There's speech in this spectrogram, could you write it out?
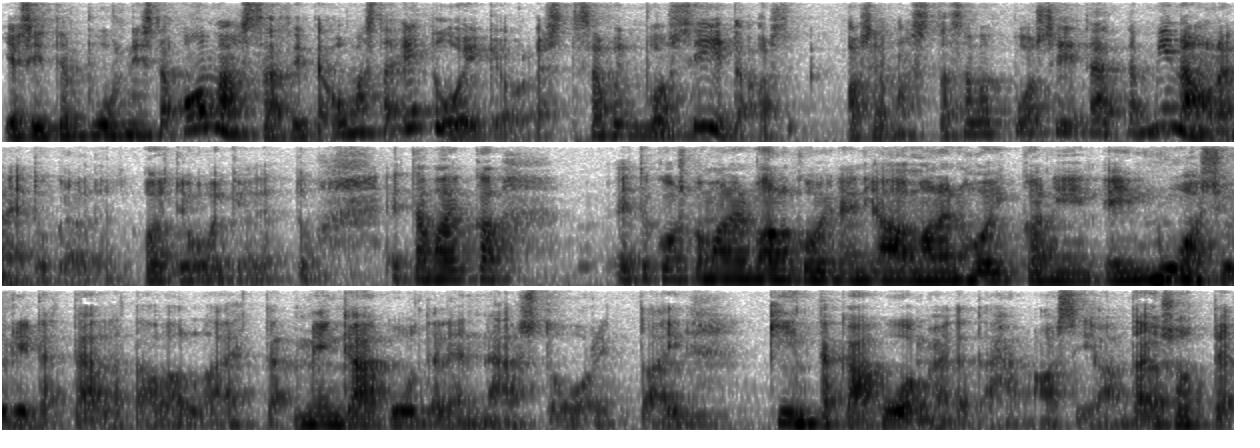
Ja sitten puhut niistä omasta, siitä omasta etuoikeudesta. Sä voit puhua mm. siitä asemasta. Sä voit puhua siitä, että minä olen etuoikeutettu. Että vaikka että koska mä olen valkoinen ja mä olen hoikka, niin ei mua syrjitä tällä tavalla, että menkää kuuntelen nämä storit tai mm. kiinnittäkää huomiota tähän asiaan. Tai jos olette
